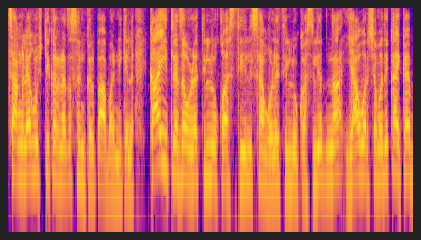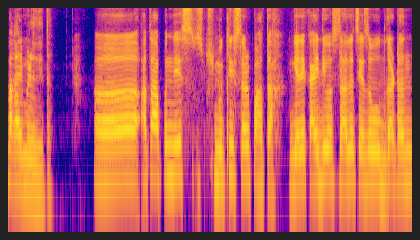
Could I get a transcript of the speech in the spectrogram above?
चांगल्या गोष्टी करण्याचा संकल्प आबांनी केला काय इथल्या जवळातील लोक असतील सांगोल्यातील लोक असतील ना या वर्षामध्ये काय काय बघायला मिळेल इथं? आता आपण जे स्मृतीस्थळ पाहता गेले काही दिवस झालंच याचं उद्घाटन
